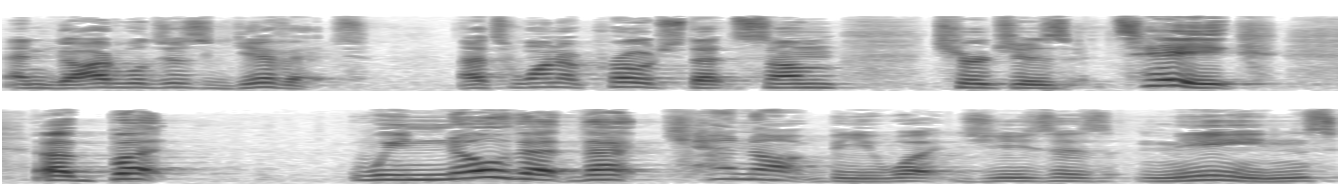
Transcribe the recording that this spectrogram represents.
and God will just give it. That's one approach that some churches take. Uh, but we know that that cannot be what Jesus means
